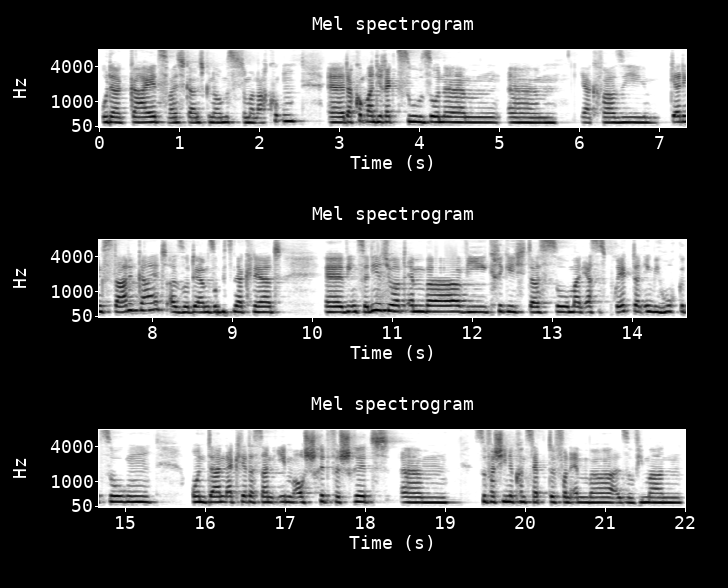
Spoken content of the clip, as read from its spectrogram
oder Guides, weiß ich gar nicht genau, müsste ich nochmal nachgucken. Äh, da kommt man direkt zu so einem ähm, ja quasi Getting Started Guide, also der einem so ein bisschen erklärt, äh, wie installiere ich überhaupt Ember, wie kriege ich das so mein erstes Projekt dann irgendwie hochgezogen und dann erklärt das dann eben auch Schritt für Schritt ähm, so verschiedene Konzepte von Ember, also wie man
